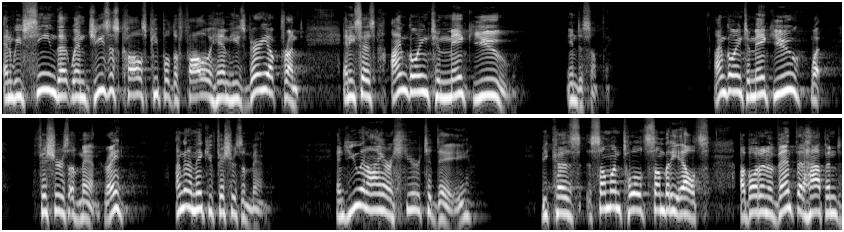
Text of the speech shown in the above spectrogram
And we've seen that when Jesus calls people to follow him, he's very upfront. And he says, I'm going to make you into something. I'm going to make you, what? Fishers of men, right? I'm going to make you fishers of men. And you and I are here today because someone told somebody else about an event that happened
